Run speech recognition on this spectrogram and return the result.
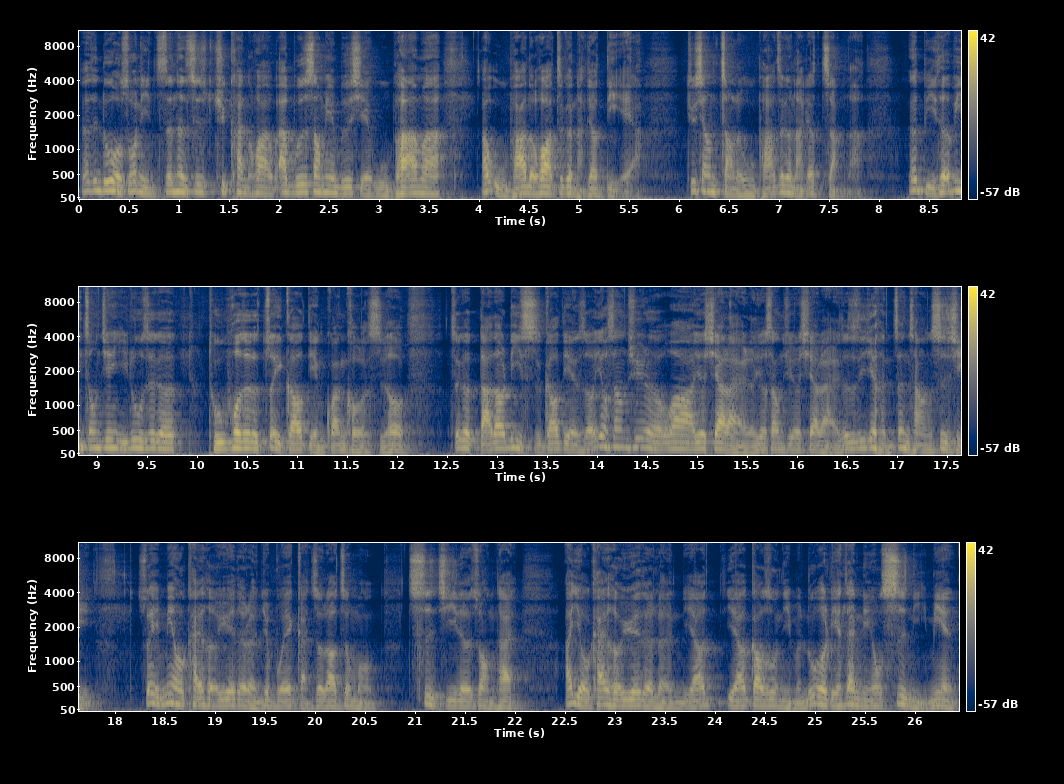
但是如果说你真的是去看的话啊不是上面不是写五趴吗？啊五趴的话这个哪叫跌呀？就像涨了五趴这个哪叫涨啊？那比特币中间一路这个突破这个最高点关口的时候，这个达到历史高点的时候又上去了哇又下来了又上去又下来，这是一件很正常的事情。所以没有开合约的人就不会感受到这么刺激的状态。啊，有开合约的人也要也要告诉你们，如果连在牛市里面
